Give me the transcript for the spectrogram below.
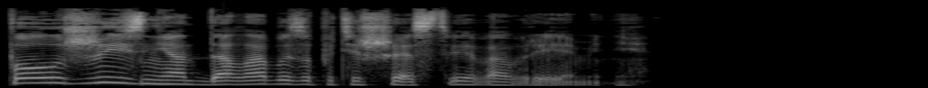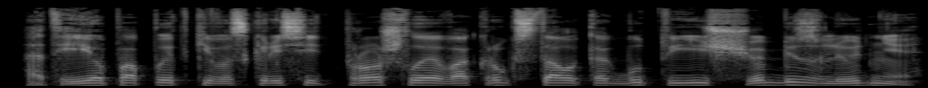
Пол жизни отдала бы за путешествие во времени. От ее попытки воскресить прошлое вокруг стало как будто еще безлюднее.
